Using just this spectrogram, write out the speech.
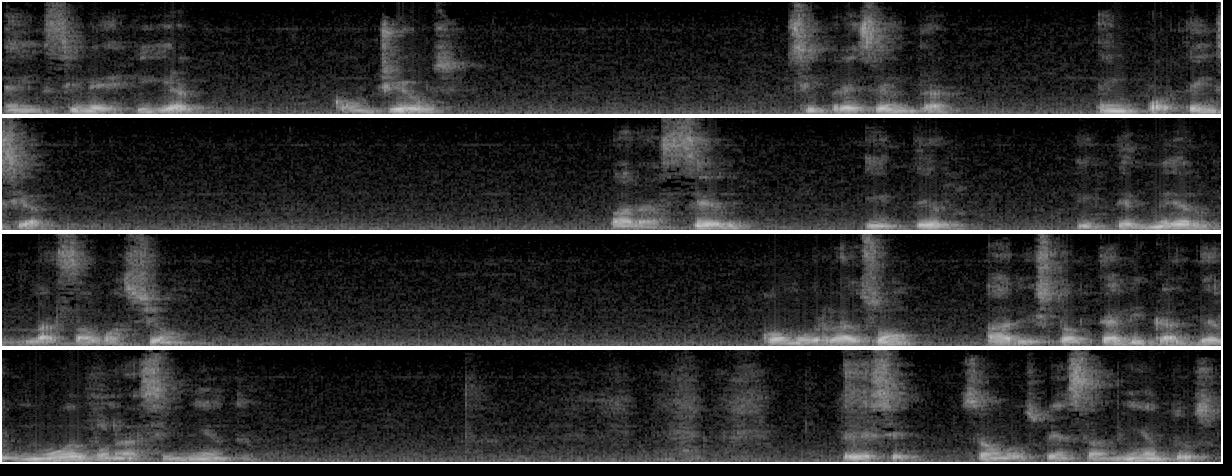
em sinergia com Deus, se apresenta em potência para ser e ter e temer a salvação. Como razão aristotélica do novo nascimento. Esses são os pensamentos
